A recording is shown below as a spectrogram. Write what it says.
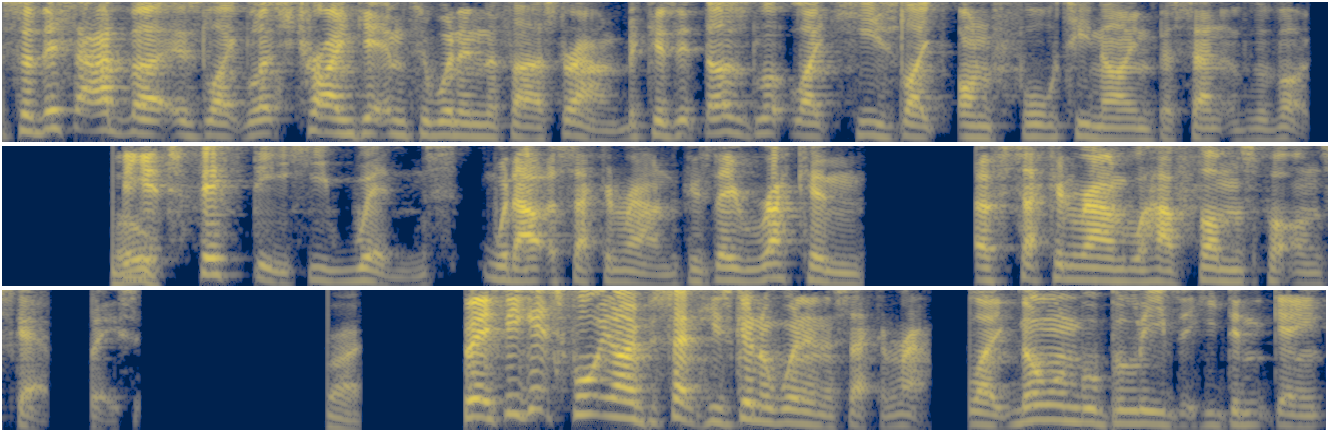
so this advert is like, let's try and get him to win in the first round because it does look like he's like on forty nine percent of the vote. If he gets fifty, he wins without a second round because they reckon a second round will have thumbs put on scale, basically. Right. But if he gets forty nine percent, he's gonna win in a second round. Like no one will believe that he didn't gain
